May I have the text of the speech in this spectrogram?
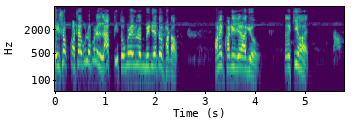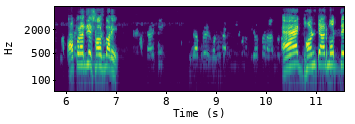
এইসব কথাগুলো বলে লাভ কি? তোমরা এগুলো মিডিয়াতেও ফাটাও। অনেক ফাটিয়েছে আগেও তাহলে কি হয়? অপরাধীদের সাহস বাড়ে। এক ঘণ্টার মধ্যে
